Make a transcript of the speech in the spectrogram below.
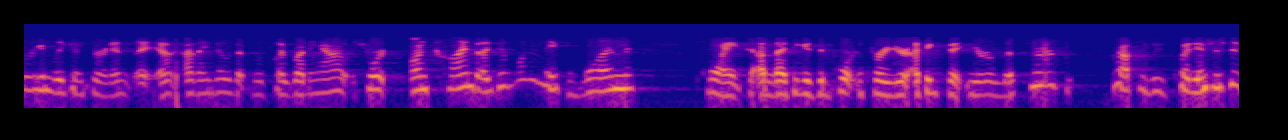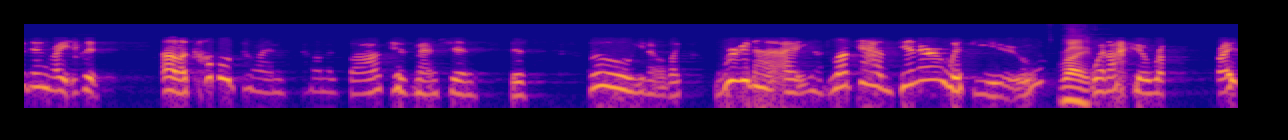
extremely concerned, and, and I know that we're probably running out short on time, but I did want to make one point um, that I think is important for your, I think that your listeners perhaps would be quite interested in, right? Is that um, a couple of times Thomas Bach has mentioned this oh, you know, like we're gonna, I'd love to have dinner with you. Right. When I arrive, right?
